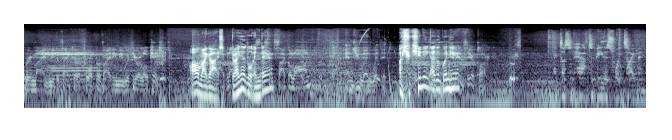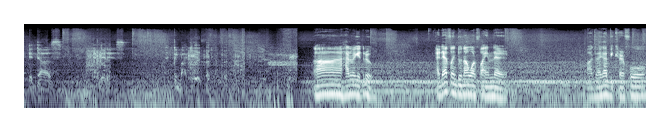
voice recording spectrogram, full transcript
Remind me to thank her for providing me with your location. Oh my gosh. Do I gotta go in there? Cycle on, and you in with it. Are you kidding? I gotta go in here? Ends. It doesn't have to be this way, Titan. It does, and it is. Goodbye, Clarke. Uh, how do I get through? I definitely do not want to fly in there. Oh, do I gotta be careful?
